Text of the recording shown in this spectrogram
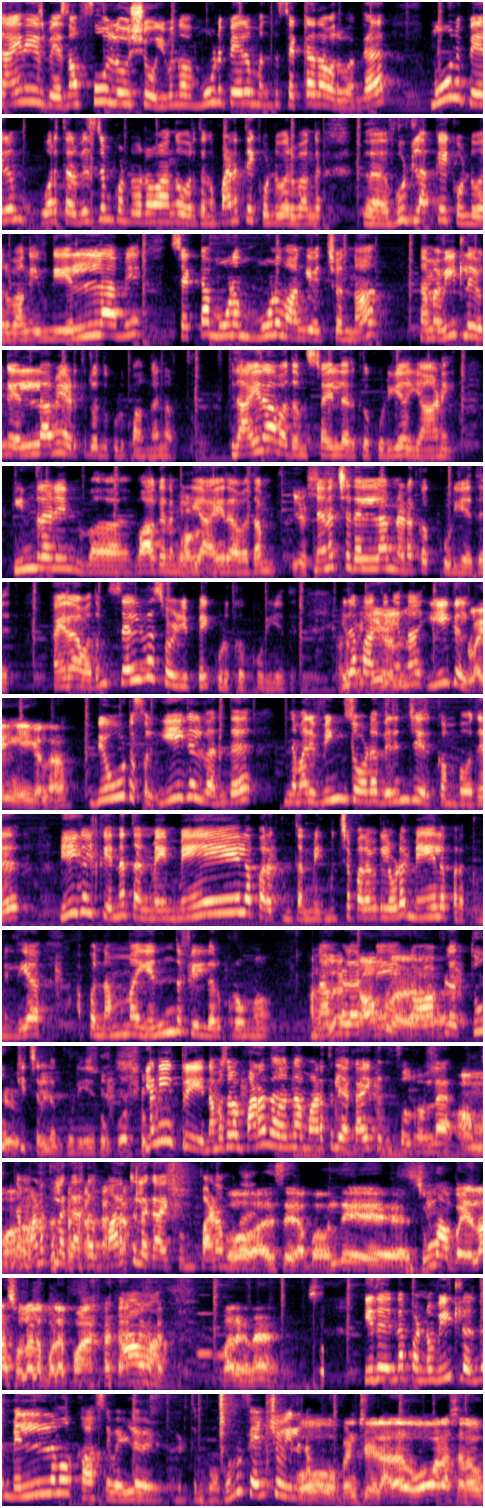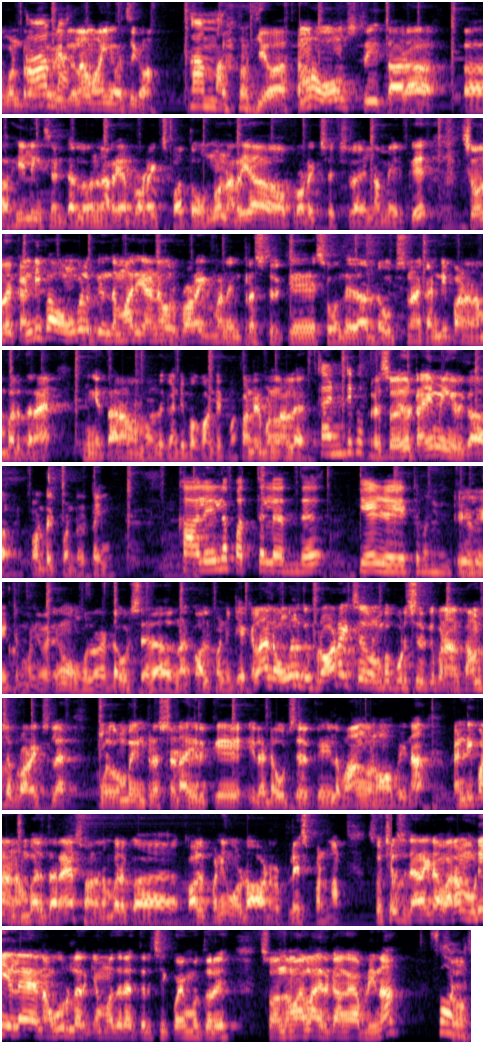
சைனீஸ் பேஸ் தான். ஃபுல் ஷோ இவங்க மூணு பேரும் வந்து செட்டாக தான் வருவாங்க. மூணு பேரும் ஒருத்தர் விஸ்டம் கொண்டு வருவாங்க ஒருத்தவங்க பணத்தை கொண்டு வருவாங்க குட் லக்கை கொண்டு வருவாங்க. இவங்க எல்லாமே செட்டாக மூணு மூணு வாங்கி வச்சோம்னா நம்ம வீட்டில் இவங்க எல்லாமே எடுத்துகிட்டு வந்து கொடுப்பாங்கன்னு அர்த்தம். இது ஐராவதம் ஸ்டைலில் இருக்கக்கூடிய யானை. இந்திரனின் வாகனம் இல்லையா? ஐராவதம். நினைச்சதெல்லாம் நடக்கக்கூடியது. ஐராவதம் செல்வ செழிப்பை கொடுக்கக்கூடியது. இதை. பார்த்தீங்கன்னா ஈகல் ஈகல் பியூட்டிஃபுல் ஈகிள் வந்து இந்த மாதிரி விங்ஸோட விரிஞ்சு இருக்கும்போது ஈகிள்க்கு என்ன தன்மை? மேலே பறக்கும் தன்மை. மிச்ச பறவைகளோட மேலே பறக்கும் இல்லையா? அப்போ நம்ம எந்த ஃபீல்டில் இருக்கிறோமோ நம்மள டாப்ல தூக்கி செல்லக்கூடியது. மணி ட்ரீ நம்ம சொல்ல பணம் என்ன? மரத்துலயா காய்க்குதுன்னு சொல்றோம்ல. ஆமா. இந்த மரத்துல மரத்துல காய்க்கும் பணம் ஓ அது சரி. அப்ப வந்து சும்மா அப்ப எல்லாம் சொல்லல போல பா- ஆமா. பாருங்களேன். இது என்ன பண்ணும்? வீட்ல இருந்து மெல்லமா காசை வெளில எடுத்துன்னு போகணும் ஃபென்ஷோயில் ஓ ஃப்ரெண்ட்ஸ் அதாவது ஓவரா செலவு பண்றவங்க. வீட்ல எல்லாம் வாங்கி வச்சுக்கலாம். ஆமா. ஓகேவா நம்ம ஓம் ஸ்ரீ தாரா ஹீலிங் சென்டரில் வந்து நிறைய ப்ராடக்ட்ஸ் பார்த்தோம். இன்னும் நிறையா ப்ராடக்ட்ஸ் ஆக்சுவலாக எல்லாமே இருக்குது ஸோ வந்து கண்டிப்பாக உங்களுக்கு இந்த மாதிரியான ஒரு ப்ராடக்ட் மேலே இன்ட்ரெஸ்ட் இருக்குது ஸோ வந்து ஏதாவது டவுட்ஸ்னா கண்டிப்பாக நான் நம்பர் தரேன். நீங்கள் தாரா நம்ம வந்து கண்டிப்பாக காண்டாக்ட் பண்ண காண்டாக்ட் பண்ணலாம்ல? கண்டிப்பா. ஸோ ஏதோ டைமிங் இருக்கா? காண்டாக்ட் பண்ணுற டைம் காலையில பத்துல இருந்து ஏழு எட்டு மணி வரைக்கும். ஏழு எட்டு மணி வரையும். உங்களோட டவுட்ஸ் ஏதாவது இருந்தால் கால் பண்ணி கேட்கலாம். அண்ட் உங்களுக்கு ப்ராடக்ட்ஸ் ரொம்ப பிடிச்சிருக்கு. இப்போ நாங்கள் காமிச்ச ப்ராடக்ட்ஸில் உங்களுக்கு ரொம்ப இன்ட்ரெஸ்டடாக இருக்குது இல்லை டவுட்ஸ் இருக்குது இல்லை வாங்கணும் அப்படின்னா கண்டிப்பாக நான் நம்பர் தரேன். ஸோ அந்த நம்பருக்கு கால் பண்ணி உங்களோட ஆர்டர் ப்ளேஸ் பண்ணலாம். ஸோ செல்ஸ் டேரெக்டாக வர முடியல. நான் ஊரில் இருக்கேன். மதுரை திருச்சி கோயம்புத்தூர். ஸோ அந்த மாதிரிலாம் இருக்காங்க அப்படின்னா.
